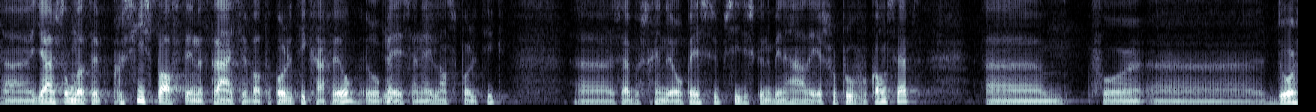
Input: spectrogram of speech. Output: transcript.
Uh, juist omdat het precies past in het straatje wat de politiek graag wil, Europese en Nederlandse politiek. Uh, we hebben verschillende Europese subsidies kunnen binnenhalen. Eerst voor proof of concept, ehm, voor door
